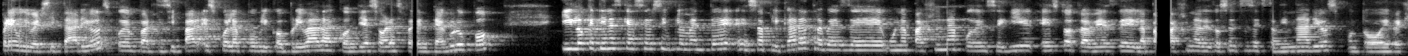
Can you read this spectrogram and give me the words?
preuniversitarios pueden participar, escuela pública o privada, con 10 horas frente a grupo. Y lo que tienes que hacer simplemente es aplicar a través de una página, pueden seguir esto a través de la página de docentesextraordinarios.org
